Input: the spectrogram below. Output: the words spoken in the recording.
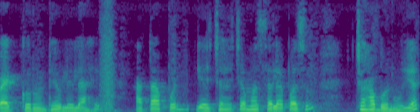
पॅक करून ठेवलेलं आहे. आता आपण या चहाच्या मसाल्यापासून चहा बनवूयात.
